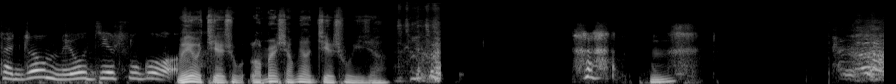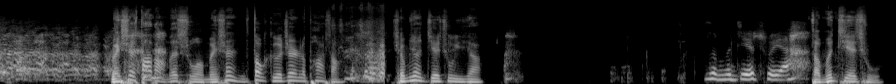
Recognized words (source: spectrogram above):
反正没有接触过，没有接触。老妹儿想不想接触一下？嗯，没事，大胆的说，没事，你到哥这儿了，怕啥？想不想接触一下？怎么接触呀？怎么接触？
